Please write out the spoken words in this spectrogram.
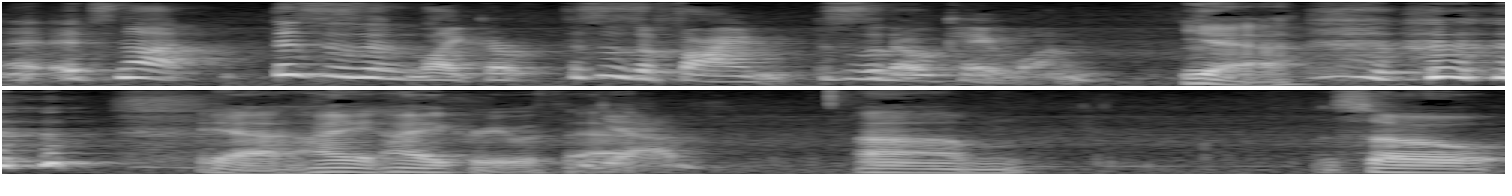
It's not. This isn't like a. This is a fine. This is an okay one. Yeah. yeah, I, I agree with that. Yeah. Um, so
